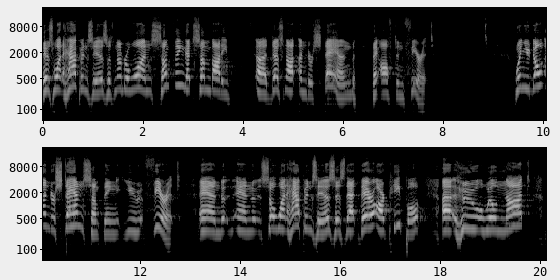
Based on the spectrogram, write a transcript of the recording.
is what happens is, is number one, something that somebody uh, does not understand, they often fear it. When you don't understand something, you fear it. And, and so what happens is, is that there are people uh, who will not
